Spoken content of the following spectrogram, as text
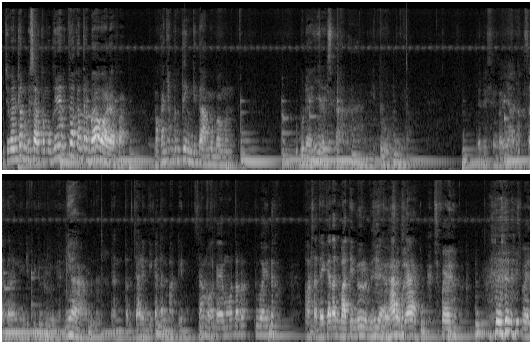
Cuman kan besar kemungkinan itu akan terbawa Dava. Makanya penting kita membangun budayanya dari sekarang itu jadi seenggaknya ada kesadaran individu dulu ya. Ya benar. Dan terjalin ikatan batin. Sama kayak motor tua itu. Harus ada ikatan batin dulu di Iya situ. harus ya. Supaya supaya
